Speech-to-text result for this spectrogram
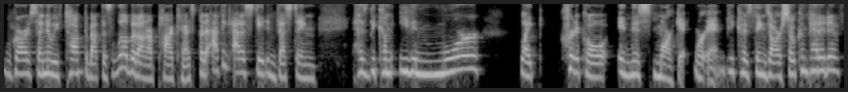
regards to I know we've talked about this a little bit on our podcast, but I think out of state investing has become even more like critical in this market we're in because things are so competitive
